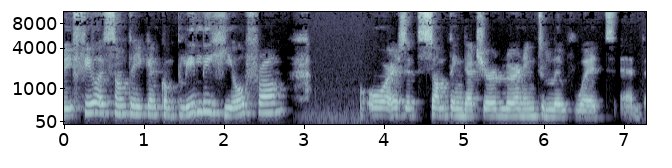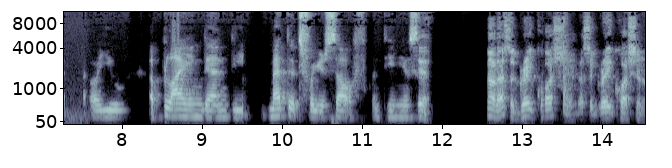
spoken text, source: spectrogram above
Do you feel it's something you can completely heal from? Or is it something that you're learning to live with? And are you applying then the methods for yourself continuously? Yeah. No, that's a great question. That's a great question.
